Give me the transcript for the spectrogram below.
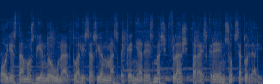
Hoy estamos viendo una actualización más pequeña de Smash Flash para Screens of Saturday.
